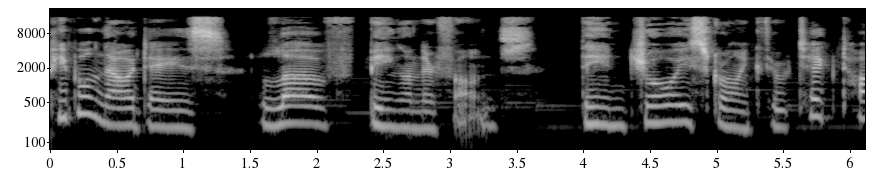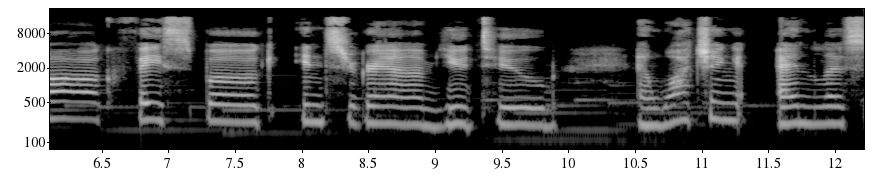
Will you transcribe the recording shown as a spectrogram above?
People nowadays love being on their phones they enjoy scrolling through TikTok, Facebook, Instagram, YouTube, and watching endless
